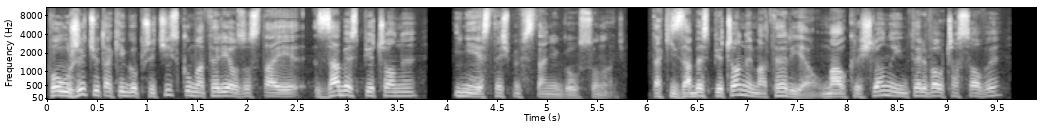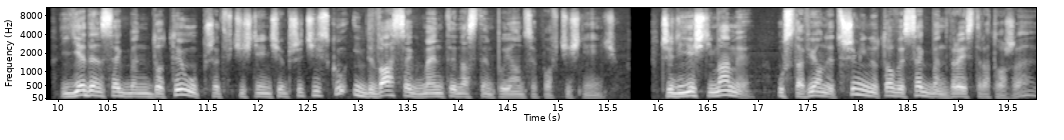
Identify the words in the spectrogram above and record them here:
Po użyciu takiego przycisku materiał zostaje zabezpieczony i nie jesteśmy w stanie go usunąć. Taki zabezpieczony materiał ma określony interwał czasowy, jeden segment do tyłu przed wciśnięciem przycisku i dwa segmenty następujące po wciśnięciu. Czyli jeśli mamy ustawiony 3-minutowy segment w rejestratorze,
